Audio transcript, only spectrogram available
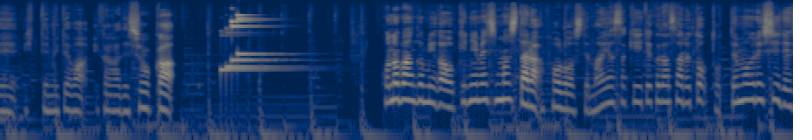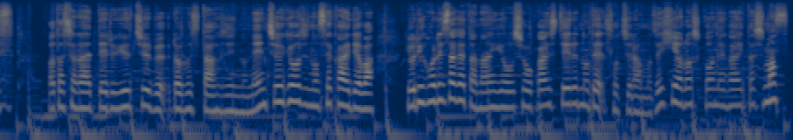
えー、行ってみてはいかがでしょうか。この番組がお気に召しましたらフォローして毎朝聞いてくださるととっても嬉しいです。私がやっている YouTube ロブスター夫人の年中行事の世界ではより掘り下げた内容を紹介しているのでそちらもぜひよろしくお願いいたします。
